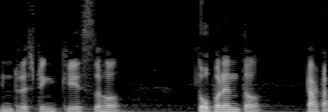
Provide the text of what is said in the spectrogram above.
इंटरेस्टिंग केससह तोपर्यंत टाटा.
